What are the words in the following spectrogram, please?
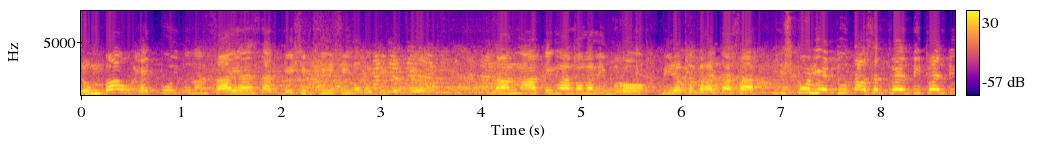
Lumbaw, head po ito ng science at busy-busy na nag-prepare ng ating ah, mga libro bilang paghahanda sa school year 2020-21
